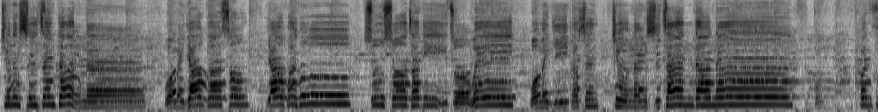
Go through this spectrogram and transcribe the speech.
就能施展大能，我们要歌颂，要欢呼。诉说他的作为，我们依靠神就能施展大能。欢呼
